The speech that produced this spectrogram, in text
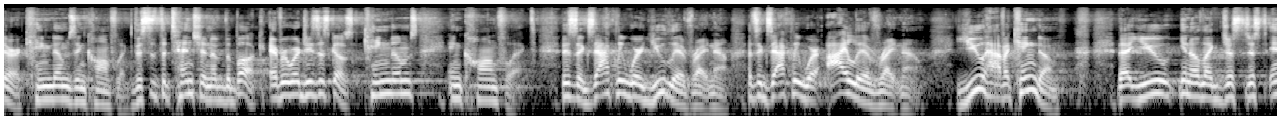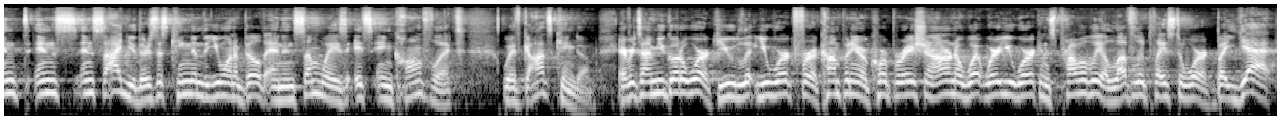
There are kingdoms in conflict. This is the tension of the book. Everywhere Jesus goes, kingdoms in conflict. This is exactly where you live right now. That's exactly where I live right now. You have a kingdom that you, you know, like just just in, in, inside you. There's this kingdom that you want to build, and in some ways, it's in conflict with God's kingdom. Every time you go to work, you you work for a company or a corporation. I don't know what where you work, and it's probably a lovely place to work. But yet,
